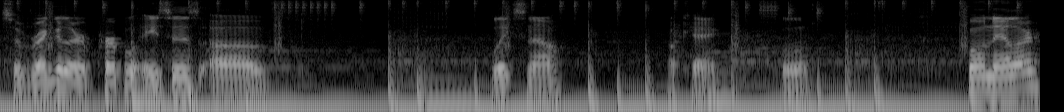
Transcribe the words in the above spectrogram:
So regular purple aces of Blake Snell. Okay, cool. Cole Naylor,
